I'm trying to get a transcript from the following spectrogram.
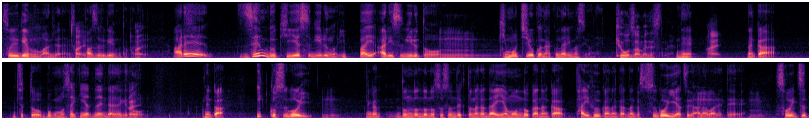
そういうゲームもあるじゃないですか、はい、パズルゲームとか、はい、あれ全部消えすぎるのいっぱいありすぎると気持ちよくなくなりますよね。興ざめですね。ね、はい、なんかちょっと僕も最近やってないんであれだけど、はい、なんか一個すごい、うん。なんかどんどんどんどん進んでいくとなんかダイヤモンドかなんか台風かなんかなんかすごいやつが現れて、うん。うん、そいつ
